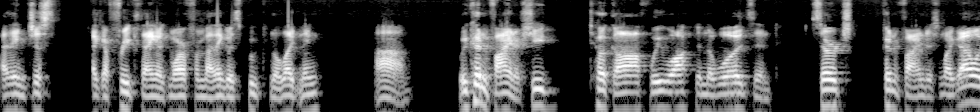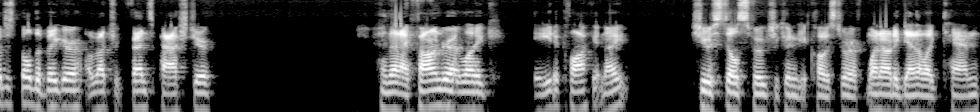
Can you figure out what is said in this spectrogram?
I think just like a freak thing. It was more from I think it was spooked from the lightning. Um, we couldn't find her. She took off. We walked in the woods and searched, couldn't find her. So I'm like, oh, we'll just build a bigger electric fence pasture. And then I found her at like eight o'clock at night. She was still spooked. She couldn't get close to her. Went out again at like ten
